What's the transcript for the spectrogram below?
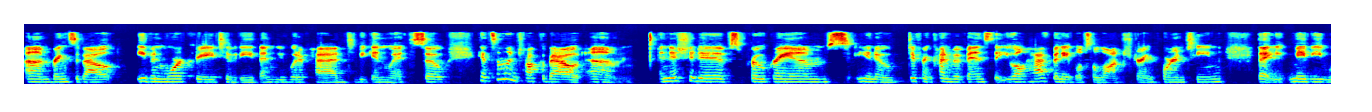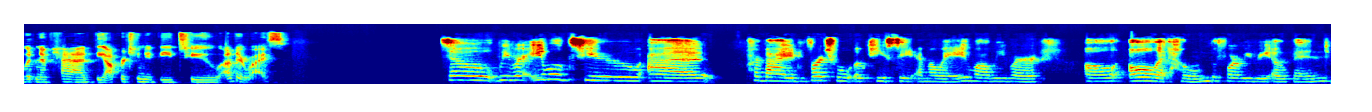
um, brings about even more creativity than we would have had to begin with. So can someone talk about um, initiatives, programs, you know, different kind of events that you all have been able to launch during quarantine that maybe you wouldn't have had the opportunity to otherwise? So we were able to uh, provide virtual OKC MOA while we were all, all at home before we reopened,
